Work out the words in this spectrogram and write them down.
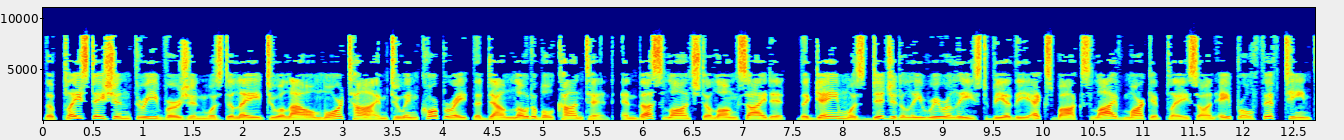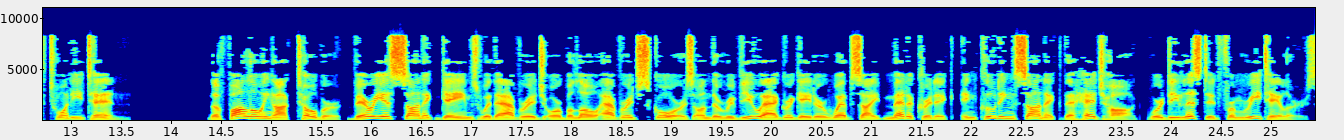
The PlayStation 3 version was delayed to allow more time to incorporate the downloadable content, and thus launched alongside it. The game was digitally re released via the Xbox Live Marketplace on April 15, 2010. The following October, various Sonic games with average or below average scores on the review aggregator website Metacritic, including Sonic the Hedgehog, were delisted from retailers.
